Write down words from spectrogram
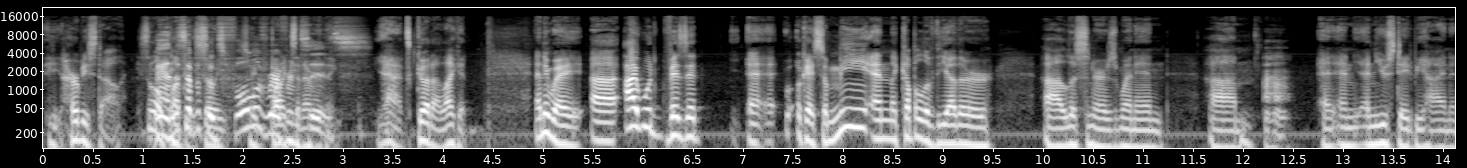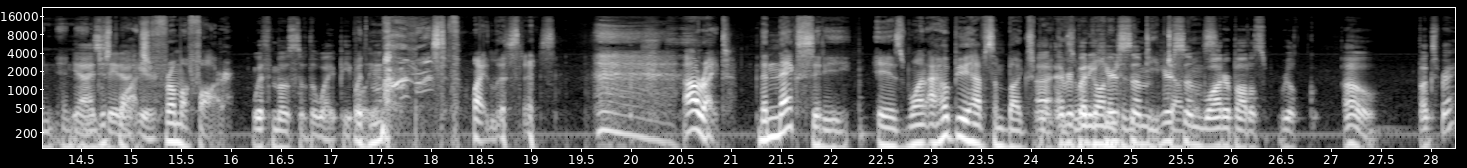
he- Herbie style. He's a little Man, this puppy, so episode's he- full so of barks at everything. references. Yeah, it's good. I like it. Anyway, uh, I would visit. Uh, okay, so me and a couple of the other uh, listeners went in, um, Uh huh. and, and and you stayed behind and, and, Yeah, and just watched from afar With most of the white people. with yeah. most of the white listeners. All right, the next city is one. I hope you have some bug spray. Uh, everybody, here's into the some here's some water bottles. Real. Oh, bug spray.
